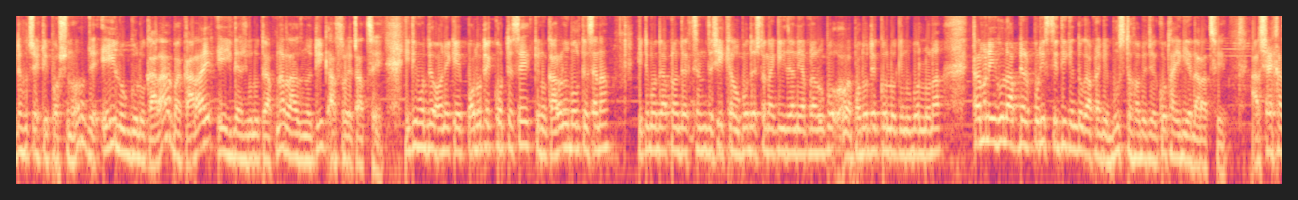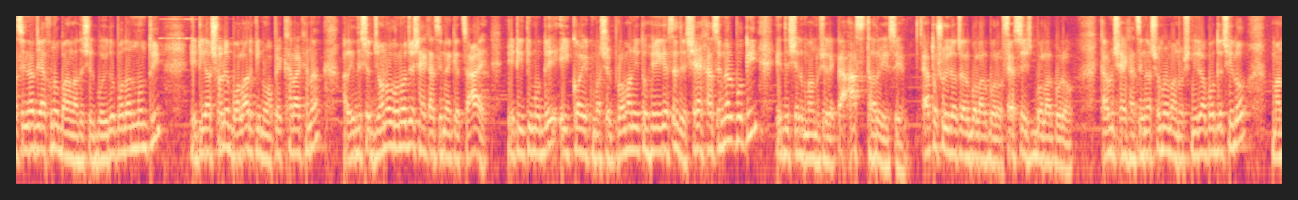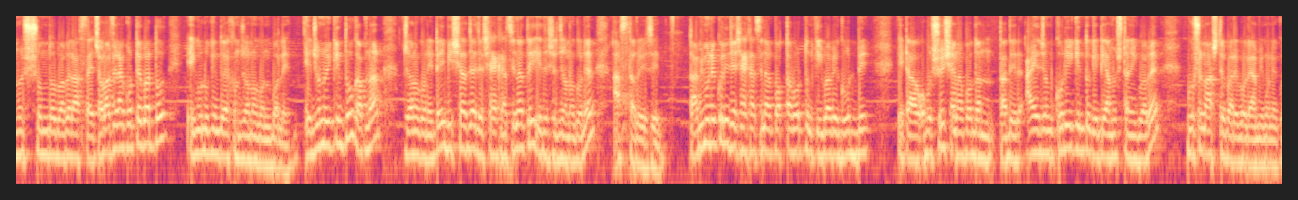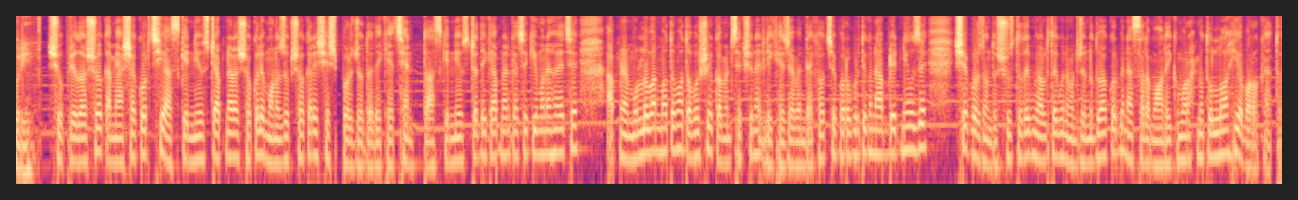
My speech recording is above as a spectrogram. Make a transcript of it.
এটা হচ্ছে একটি প্রশ্ন যে এই লোকগুলো কারা বা কারা এই দেশগুলোতে আপনার রাজনৈতিক আশ্রয় চাচ্ছে? ইতিমধ্যে অনেকে পদত্যাগ করতেছে কিন্তু কারণ বলতেছে না। ইতিমধ্যে আপনারা দেখছেন যে শিক্ষা উপদেষ্টা নাকি জানি আপনার পদত্যাগ করল, কিন্তু বলল না। তার মানে এগুলো আপনার পরিস্থিতি কিন্তু আপনাকে বুঝতে হবে যে কোথায় গিয়ে দাঁড়াচ্ছে। আর শেখ হাসিনা যে এখনও বাংলাদেশের বৈধ প্রধানমন্ত্রী, এটি আসলে বলার কোনো অপেক্ষা রাখে না। আর এই দেশের জনগণও যে শেখ হাসিনাকে চায়, এটি ইতিমধ্যে এই কয়েক মাসে প্রমাণিত হয়ে গেছে যে শেখ হাসিনার প্রতি এদেশের মানুষের একটা আস্থা রয়েছে। এত স্বৈরাচার বলার পরও, ফ্যাসিস্ট বলার পরও। কারণ শেখ হাসিনার সময় মানুষ নিরাপদে ছিল, মানুষ সুন্দরভাবে রাস্তায় চলাফেরা করতে পারতো, এগুলো কিন্তু এখন জনগণ বলে। এজন্যই কিন্তু আপনার জনগণ এটাই বিশ্বাস যায় যে শেখ হাসিনাতেই এদেশের জনগণের আস্থা রয়েছে। তো আমি মনে করি যে শেখ হাসিনার প্রত্যাবর্তন কীভাবে ঘটবে, এটা অবশ্যই সেনাপ্রধান তাদের আয়োজন করেই কিন্তু এটি আনুষ্ঠানিকভাবে ঘোষণা আসতে পারে বলে আমি মনে করি। সুপ্রিয় দর্শক, আমি আশা করছি আজকের নিউজটা আপনারা সকলে মনোযোগ সহকারে শেষ পর্যন্ত দেখেছেন। তো আজকের নিউজটা দেখে আপনার কাছে কি মনে হয়েছে? আপনার মূল্যবান মতামত অবশ্যই কমেন্ট সেকশনে লিখে যাবেন। দেখা হচ্ছে পরবর্তী কোনো আপডেট নিউজে সে পর্যন্ত সুস্থ থাকবেন, ভালো থাকবেন। আমার জন্য দোয়া করবেন। আসসালামু আলাইকুম রহমতুল্লাহি বরকাত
